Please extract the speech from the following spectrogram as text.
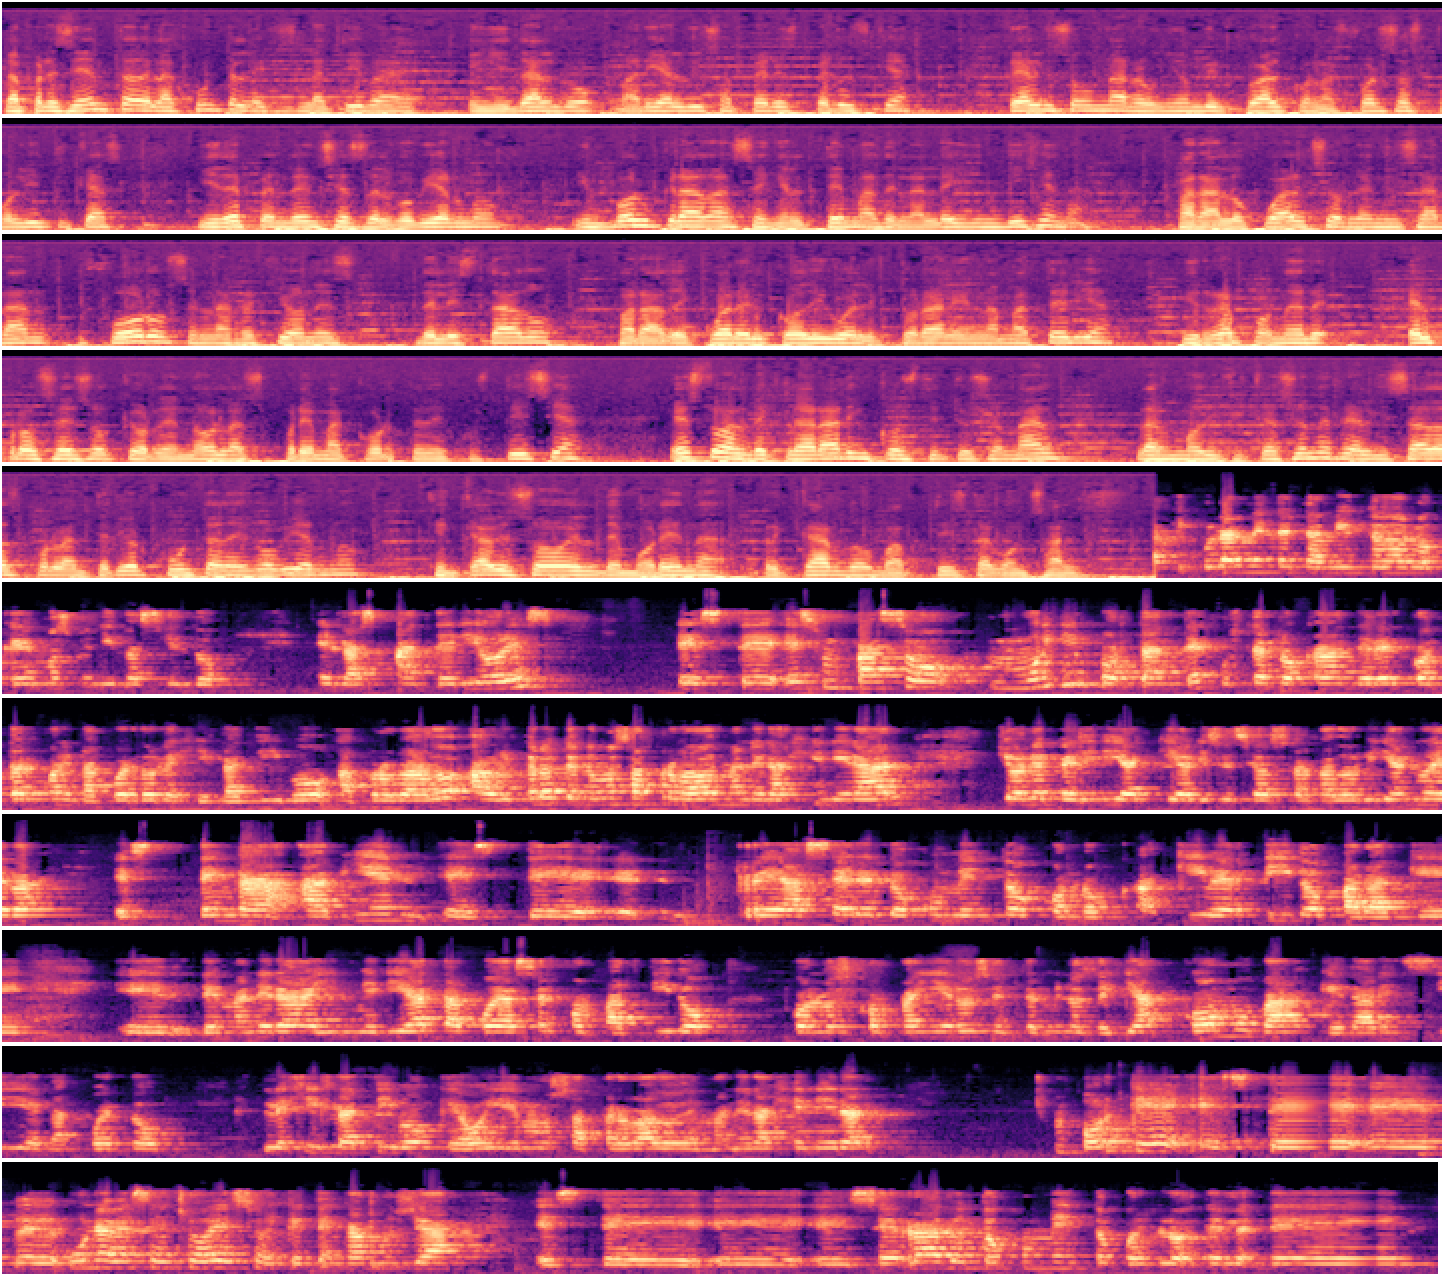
La presidenta de la Junta Legislativa en Hidalgo, María Luisa Pérez Perusquia, realizó una reunión virtual con las fuerzas políticas y dependencias del gobierno involucradas en el tema de la ley indígena, para lo cual se organizarán foros en las regiones del Estado para adecuar el código electoral en la materia y reponer el proceso que ordenó la Suprema Corte de Justicia, esto al declarar inconstitucional las modificaciones realizadas por la anterior Junta de Gobierno que encabezó el de Morena Ricardo Baptista González. Particularmente también todo lo que hemos venido haciendo en las anteriores este es un paso muy importante, ustedes lo acaban de ver, contar con el acuerdo legislativo aprobado. Ahorita lo tenemos aprobado de manera general. Yo le pediría aquí al licenciado Salvador Villanueva tenga a bien este, rehacer el documento con lo aquí vertido para que eh, de manera inmediata pueda ser compartido con los compañeros en términos de ya cómo va a quedar en sí el acuerdo legislativo que hoy hemos aprobado de manera general, porque este, eh, una vez hecho eso y que tengamos ya este, eh, eh, cerrado el documento, pues lo, de,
